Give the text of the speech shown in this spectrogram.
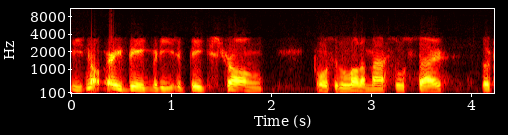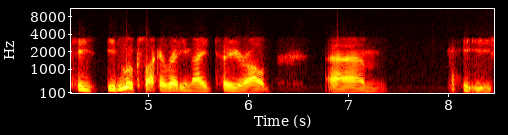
he's not very big, but he's a big, strong horse with a lot of muscle. So look, he he looks like a ready-made two-year-old. Um, his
